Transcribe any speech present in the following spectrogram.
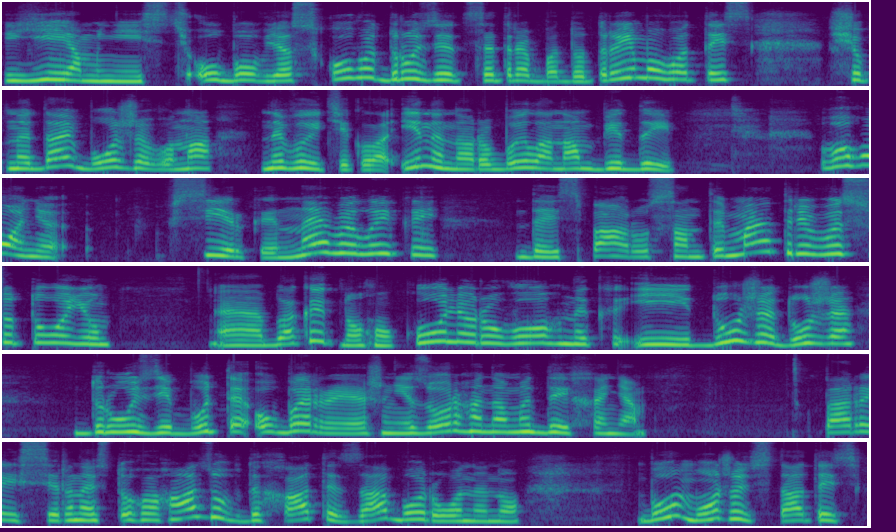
ємність. Обов'язково, друзі, це треба дотримуватись, щоб, не дай Боже, вона не витікла і не наробила нам біди. Вогонь в сірки невеликий, десь пару сантиметрів висотою, блакитного кольору вогник, і дуже-дуже, друзі, будьте обережні з органами дихання. Пари сірнистого газу вдихати заборонено, бо можуть статись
